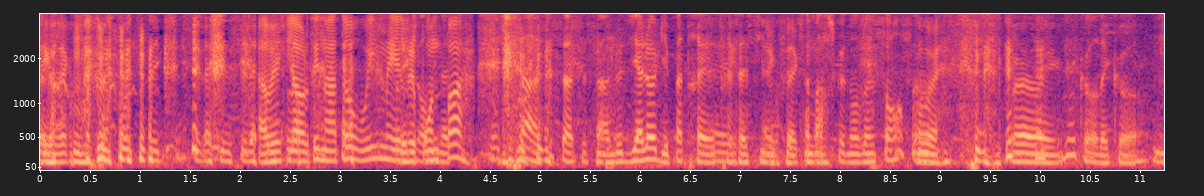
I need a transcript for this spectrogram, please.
Exactement. C'est la, la Avec l'ordinateur, oui, mais ils Avec répondent pas. C'est ça, c'est ça, c'est ça. Le dialogue est pas très, très facile. en fait. Ça marche que dans un sens. hein. Ouais. Ouais, ouais, d'accord, d'accord. Mm.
